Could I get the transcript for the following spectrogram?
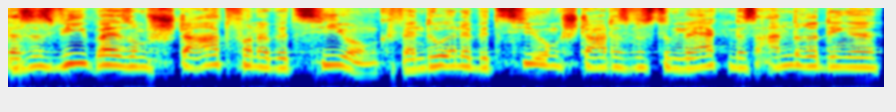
Das ist wie bei so einem Start von einer Beziehung. Wenn du in eine Beziehung startest, wirst du merken, dass andere Dinge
